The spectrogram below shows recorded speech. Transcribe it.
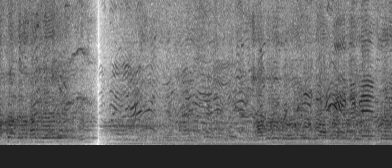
আপনাদের সামনে সাদরে গ্রহণ করব আপনাদের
